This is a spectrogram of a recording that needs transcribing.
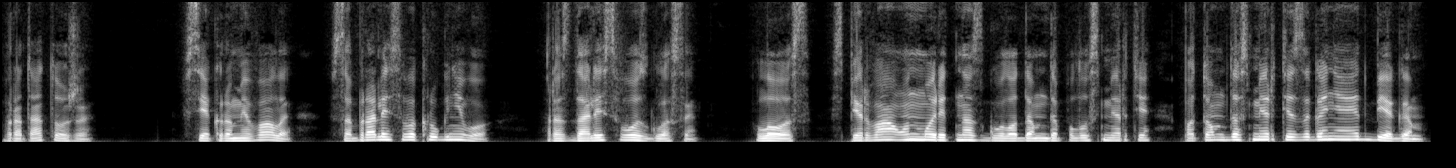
врата тоже. Все, кроме Валы, собрались вокруг него, раздались возгласы. «Лос, сперва он морит нас голодом до полусмерти, потом до смерти загоняет бегом».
